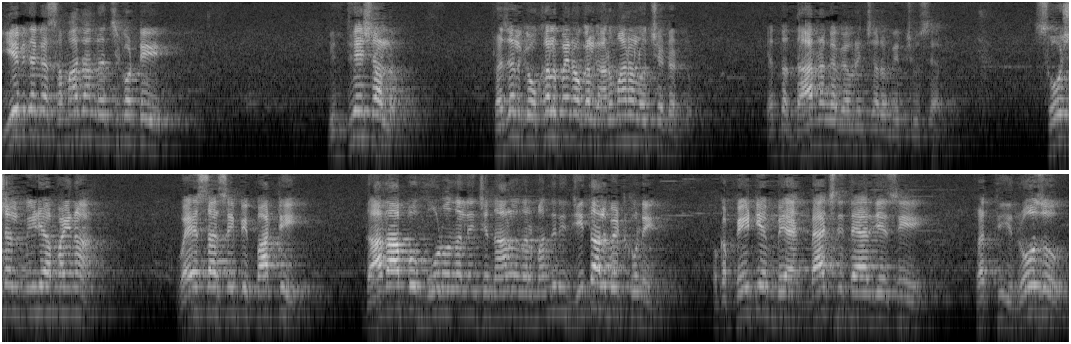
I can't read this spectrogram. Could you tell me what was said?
ఏ విధంగా సమాజాన్ని రెచ్చగొట్టి విద్వేషాలు ప్రజలకి ఒకరిపైన ఒకరికి అనుమానాలు వచ్చేటట్టు ఎంత దారుణంగా వివరించారో మీరు చూశారు. సోషల్ మీడియా పైన వైఎస్ఆర్సీపీ పార్టీ దాదాపు మూడు వందల నుంచి నాలుగు వందల మందిని జీతాలు పెట్టుకుని ఒక పేటీఎం బ్యా- బ్యాచ్ని తయారు చేసి ప్రతిరోజు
